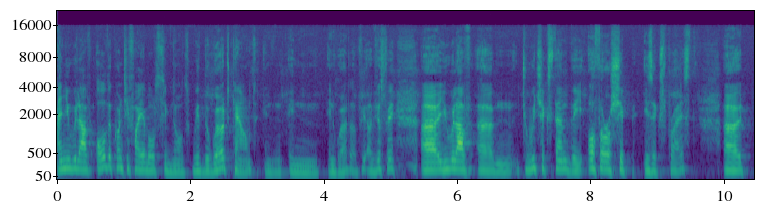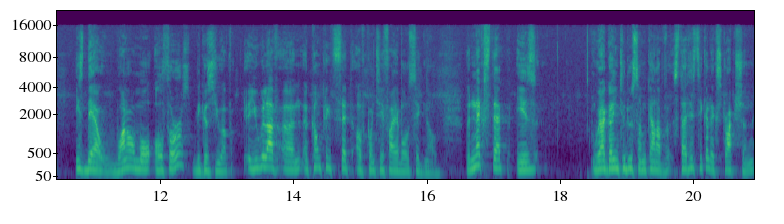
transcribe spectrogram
and you will have all the quantifiable signals with the word count in, in, in Word, obviously. Uh, you will have um, to which extent the authorship is expressed. Uh, is there one or more authors? Because you, have, you will have um, a complete set of quantifiable signals. The next step is we are going to do some kind of statistical extraction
